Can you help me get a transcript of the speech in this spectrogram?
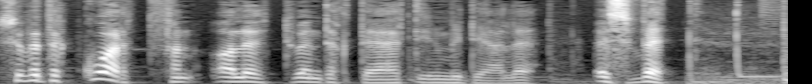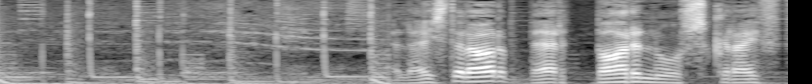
Sowat 'n kwart van alle 2013 modelle is wit. 'n Luisteraar, Bert Barenor skryf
